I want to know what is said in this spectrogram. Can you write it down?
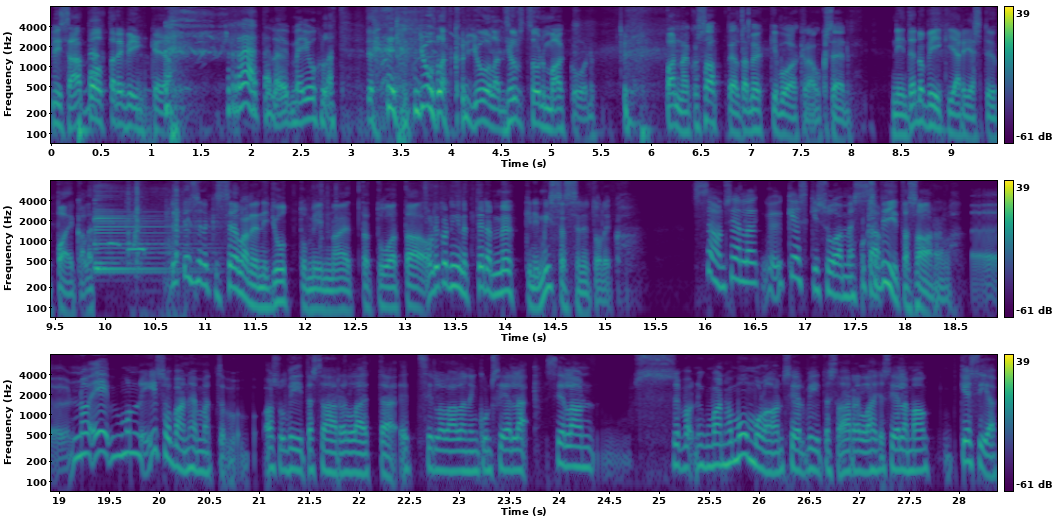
Lisää polttarivinkkejä. Räätälöimme juhlat. juhlat kun juhlat, just sun makuun. Pannaanko sappeelta mökkivuokraukseen? Nintendo Week järjestyy paikalle. Nyt ensinnäkin sellainen juttu, Minna, että tuota, oliko niin, että teidän mökki, niin missä se nyt olikaan? Se on siellä Keski-Suomessa. Onko se Viitasaarella? No ei, mun isovanhemmat asu Viitasaarella, että, että sillä lailla niin kuin siellä, siellä on, se niin kuin vanha mummula on siellä Viitasaarella ja siellä mä oon kesiä,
